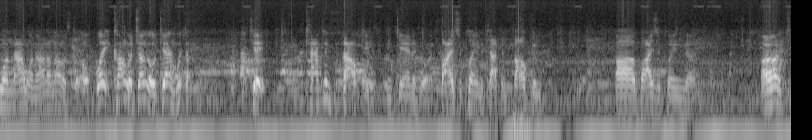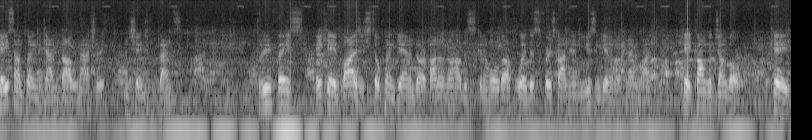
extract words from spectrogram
won that one? I don't know. Oh, wait, Congo Jungle again. What the? Okay, Captain Falcon and Ganondorf. Vyzor playing the Captain Falcon. Uh, Vyzor playing the... Uh, Kason playing the Captain Falcon, actually, in Change of Events. Three Face, aka Vyzor, still playing Ganondorf. I don't know how this is gonna hold up. Wait, this is the first time him using Ganondorf. Never mind. Okay, Congo Jungle. Okay,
